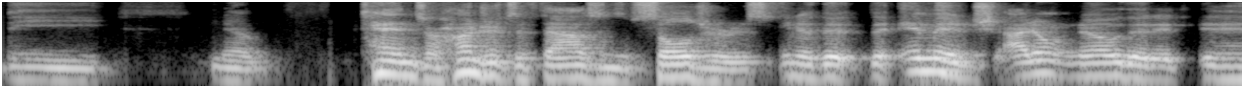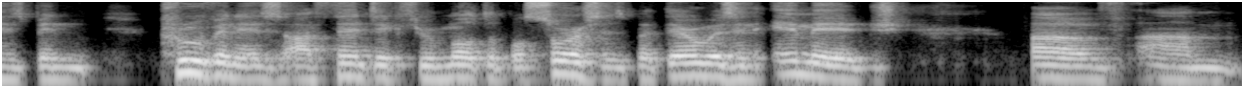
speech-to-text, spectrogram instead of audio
the you know tens or hundreds of thousands of soldiers. You know the the image. I don't know that it, it has been proven as authentic through multiple sources, but there was an image of um,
